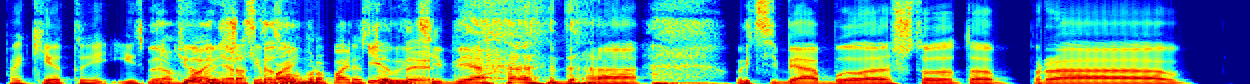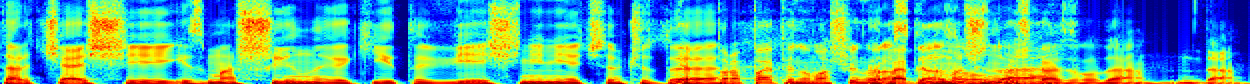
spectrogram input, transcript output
пакеты из Да, Ваня пятерочки. рассказывал про это у пакеты. тебя, да, у тебя было что-то про торчащие из машины какие-то вещи. Не-не, там что-то... Я про папину машину про папину рассказывал. машину да. рассказывал, да, да.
